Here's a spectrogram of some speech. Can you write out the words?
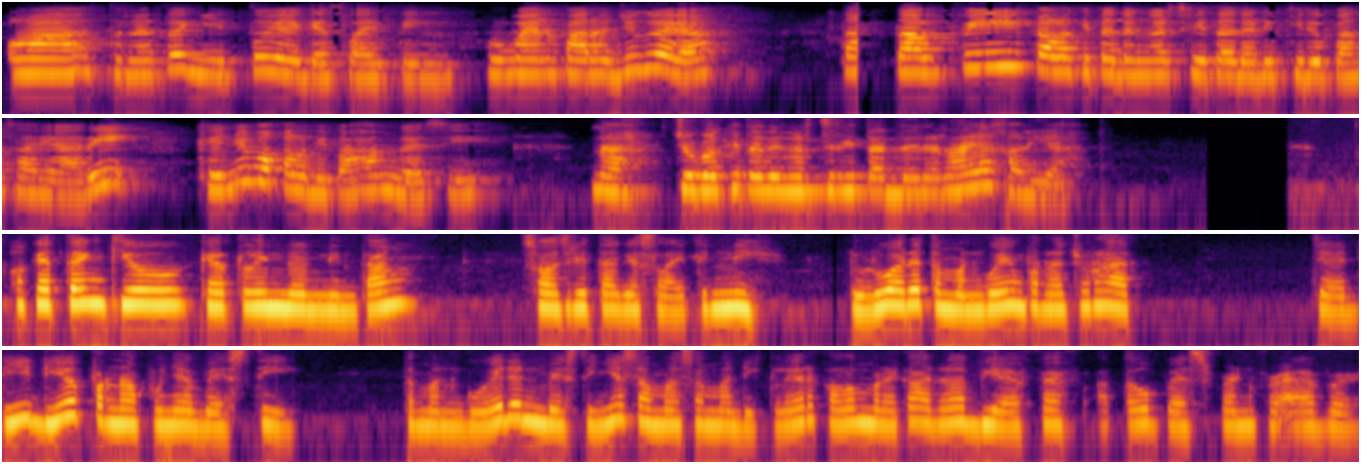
Wah, ternyata gitu ya gaslighting. Lumayan parah juga ya. Tapi kalau kita dengar cerita dari kehidupan sehari-hari, kayaknya bakal lebih paham gak sih? Nah, coba kita dengar cerita dari Raya kali ya. Oke, okay, thank you Kathleen dan Lintang. Soal cerita gaslighting nih. Dulu ada teman gue yang pernah curhat. Jadi dia pernah punya bestie. Teman gue dan bestinya sama-sama declare kalau mereka adalah BFF atau best friend forever.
